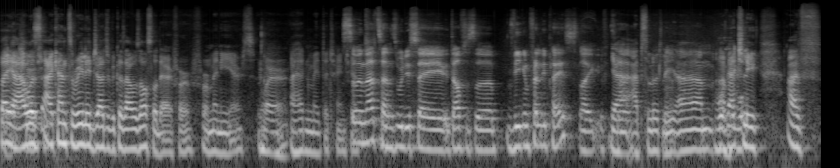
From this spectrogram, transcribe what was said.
But yeah, I sure, was sure. I can't really judge because I was also there for for many years where I hadn't made the change. So yet. in that sense, would you say Delft is a vegan-friendly place? Like, if yeah, a- absolutely. Um, What- I've actually I've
